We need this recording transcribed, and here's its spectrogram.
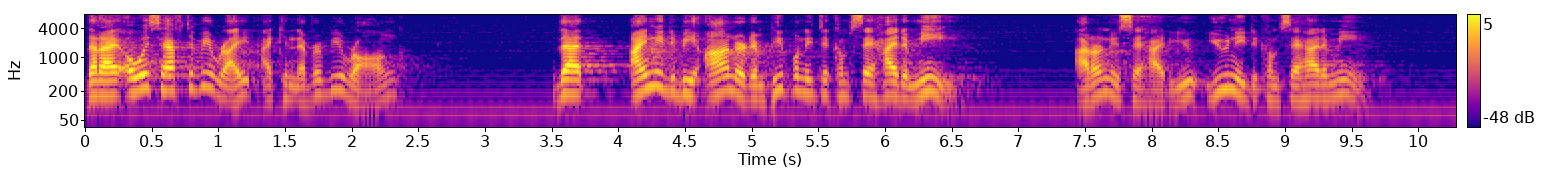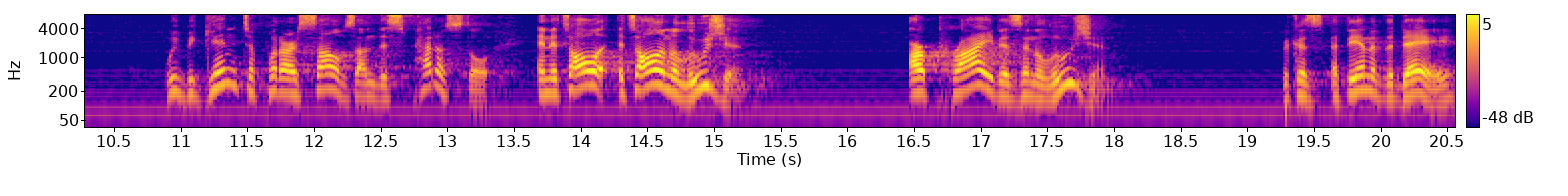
That I always have to be right, I can never be wrong. That I need to be honored and people need to come say hi to me. I don't need to say hi to you, you need to come say hi to me. We begin to put ourselves on this pedestal and it's all, it's all an illusion. Our pride is an illusion. Because at the end of the day,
